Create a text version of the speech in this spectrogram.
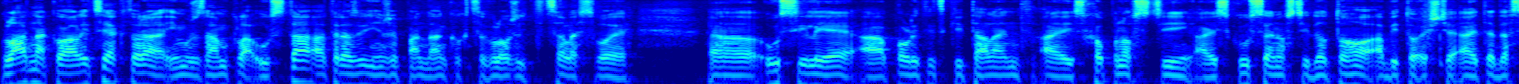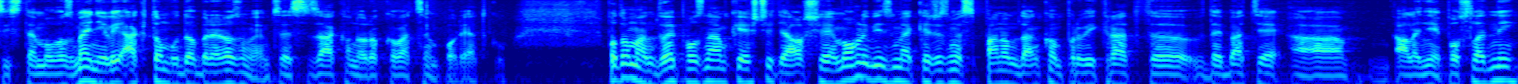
vládna koalícia, ktorá im už zamkla ústa a teraz vidím, že pán Danko chce vložiť celé svoje uh, úsilie a politický talent, aj schopnosti, aj skúsenosti do toho, aby to ešte aj teda systémovo zmenili. A k tomu dobre rozumiem, cez zákon o rokovacom poriadku. Potom mám dve poznámky ešte ďalšie. Mohli by sme, keďže sme s pánom Dankom prvýkrát e, v debate, a, ale nie posledný,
